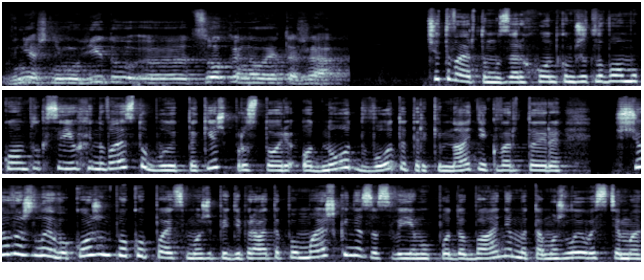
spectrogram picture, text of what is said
внешнему виду э, цокольного этажа. Четвертому за рахунком житловому комплексі «Юхінвесту» будуть такі ж просторі одно-, дво- та трикімнатні квартири. Що важливо, кожен покупець може підібрати помешкання за своїми вподобаннями та можливостями.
